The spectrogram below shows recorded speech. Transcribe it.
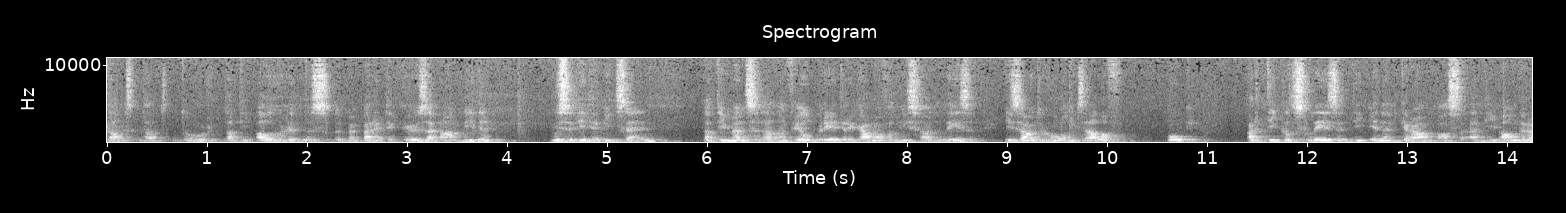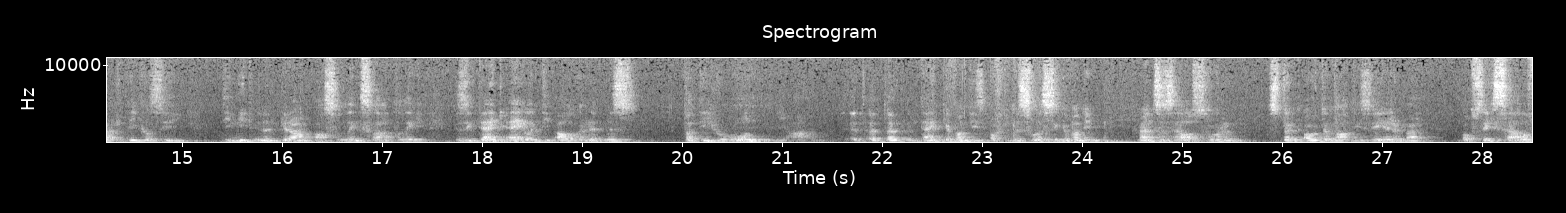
dat, dat doordat die algoritmes een beperkte keuze aanbieden, moesten die er niet zijn, dat die mensen dan een veel bredere gamma van die zouden lezen. Die zouden gewoon zelf ook artikels lezen die in een kraan passen en die andere artikels die, die niet in een kraan passen links laten liggen. Dus ik denk eigenlijk die algoritmes, dat die gewoon ja, het, het, het denken van die, of de beslissingen van die mensen zelfs worden stuk automatiseren, maar op zichzelf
